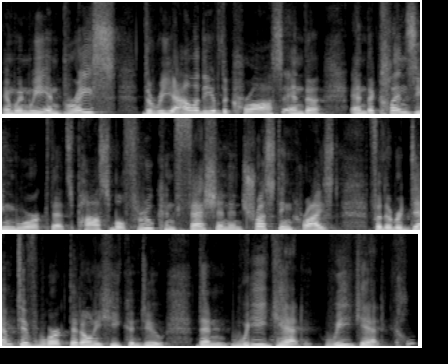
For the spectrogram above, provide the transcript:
And when we embrace the reality of the cross and the, and the cleansing work that's possible through confession and trusting Christ for the redemptive work that only He can do, then we get, we get cl-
